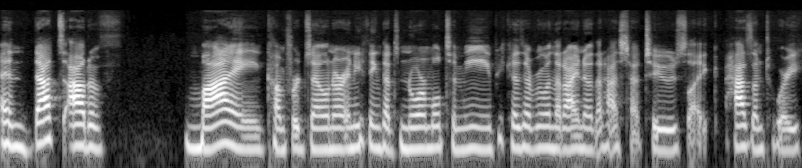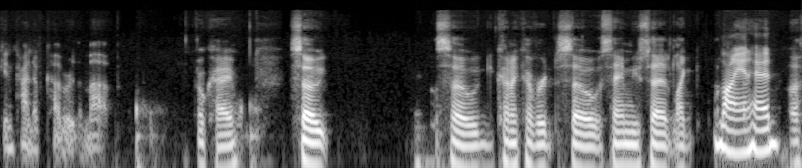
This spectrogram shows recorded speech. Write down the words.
and that's out of my comfort zone or anything that's normal to me because everyone that I know that has tattoos like has them to where you can kind of cover them up. Okay, so so you kind of covered. So Sam, you said like lion head. a th-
